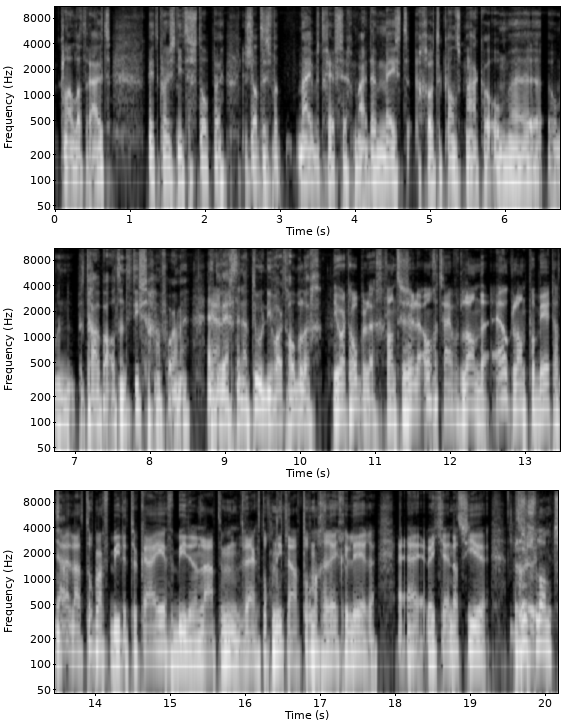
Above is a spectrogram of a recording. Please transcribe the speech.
knal het eruit. Bitcoin is niet te stoppen. Dus dat is wat mij betreft zeg maar, de meest grote kans maken om, uh, om een betrouwbaar alternatief te gaan vormen. En de weg ernaartoe, die wordt hobbelig. Die wordt hobbelig, want ze zullen ongetwijfeld landen, elk land probeert dat. Ja. Hè? Laat het toch maar verbieden. Turkije verbieden, dan laten hm, het werkt toch niet, laat het toch maar gaan reguleren. Eh, eh weet je, en dat zie je. Dat Rusland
